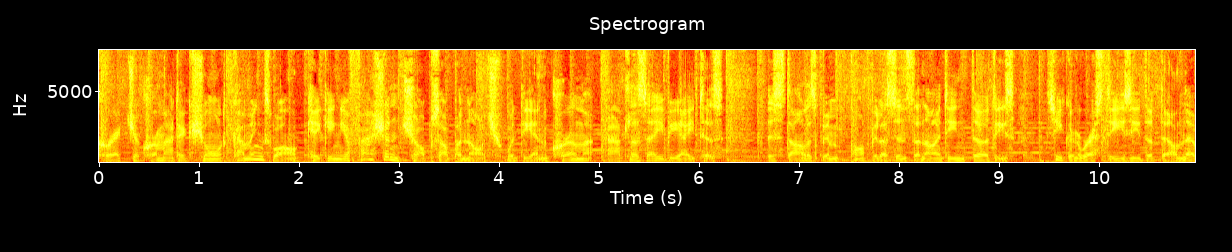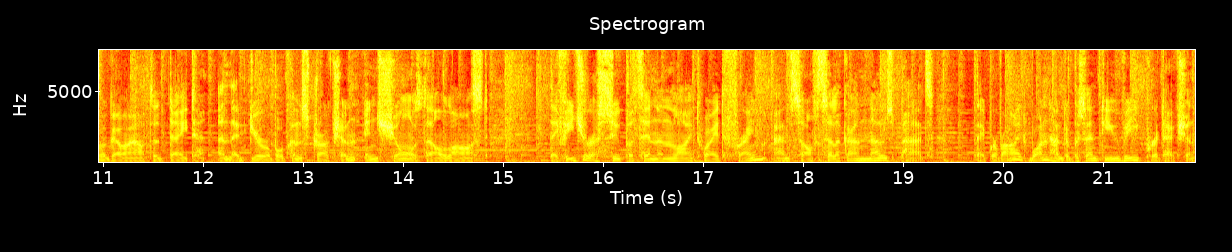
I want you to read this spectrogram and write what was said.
correct your chromatic shortcomings while kicking your fashion chops up a notch with the Enchroma Atlas Aviators. This style has been popular since the 1930s, so you can rest easy that they'll never go out of date, and their durable construction ensures they'll last. They feature a super thin and lightweight frame and soft silicone nose pads. They provide 100% UV protection.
